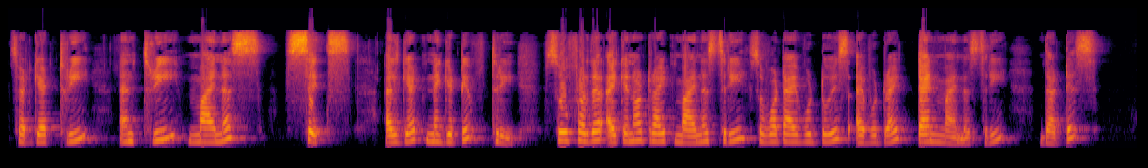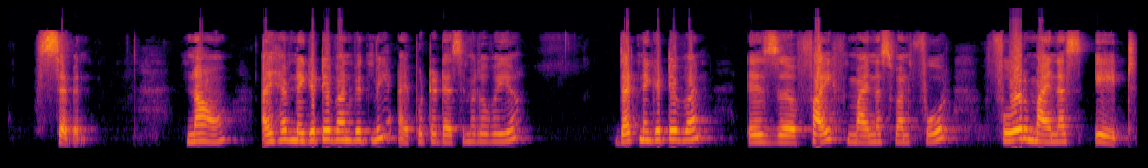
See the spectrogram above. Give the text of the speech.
so I'd get 3 and 3 minus 6 I'll get negative 3 so further I cannot write minus 3 so what I would do is I would write 10 minus 3 that is 7 now I have negative 1 with me I put a decimal over here that negative 1 is uh, 5 minus 1 4 4 minus 8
